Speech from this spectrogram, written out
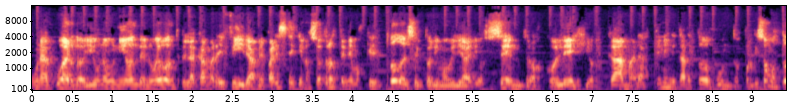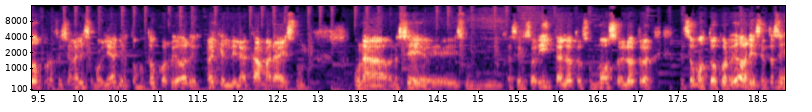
un, acuerdo y una unión de nuevo entre la Cámara y FIRA. Me parece que nosotros tenemos que todo el sector inmobiliario, centros, colegios, cámaras, tienen que estar todos juntos, porque somos todos profesionales inmobiliarios somos todos corredores. No es que el de la cámara es un, una, no sé, es un ascensorista, el otro es un mozo, el otro. Somos todos corredores. Entonces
